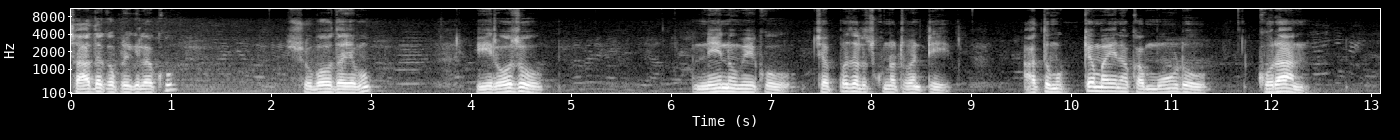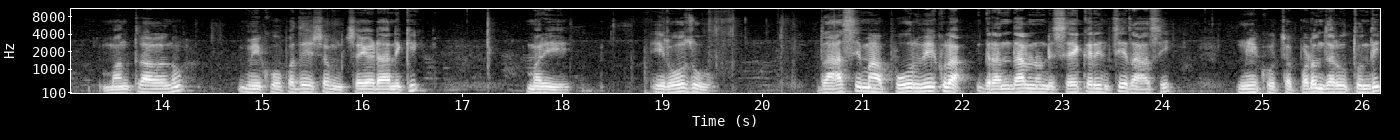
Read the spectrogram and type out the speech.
సాధక ప్రియులకు శుభోదయము. ఈరోజు నేను మీకు చెప్పదలుచుకున్నటువంటి అతి ముఖ్యమైన ఒక మూడు ఖురాన్ మంత్రాలను మీకు ఉపదేశం చేయడానికి మరి ఈరోజు రాసి మా పూర్వీకుల గ్రంథాల నుండి సేకరించి రాసి మీకు చెప్పడం జరుగుతుంది.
